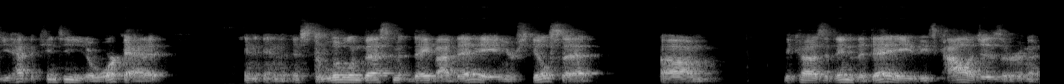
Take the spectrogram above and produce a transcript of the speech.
you have to continue to work at it and, and it's the little investment day by day in your skill set. Um, because at the end of the day, these colleges are going to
